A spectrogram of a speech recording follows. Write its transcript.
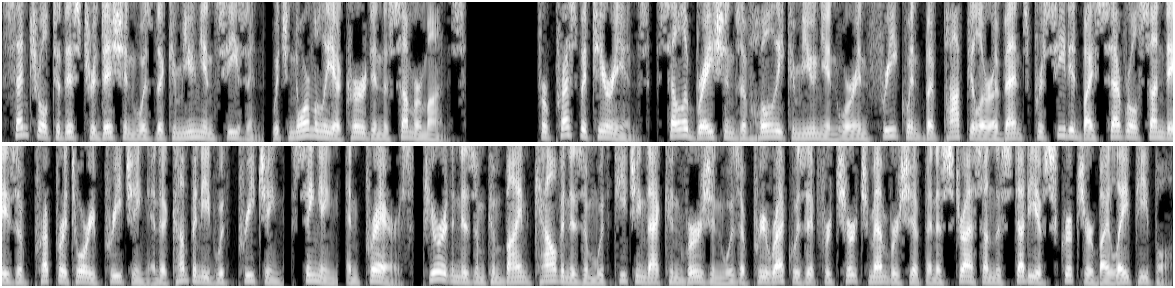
Central to this tradition was the communion season, which normally occurred in the summer months. For Presbyterians, celebrations of Holy Communion were infrequent but popular events preceded by several Sundays of preparatory preaching and accompanied with preaching, singing, and prayers. Puritanism combined Calvinism with teaching that conversion was a prerequisite for church membership and a stress on the study of Scripture by lay people.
